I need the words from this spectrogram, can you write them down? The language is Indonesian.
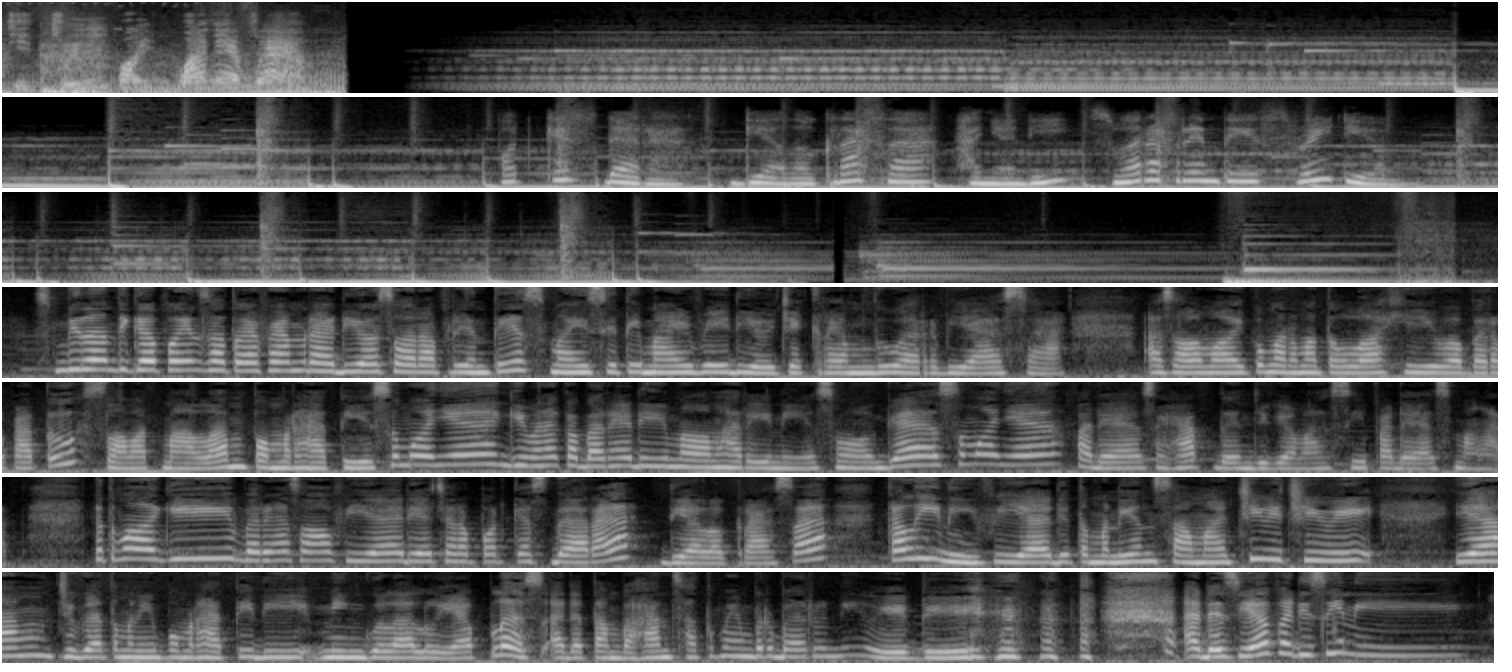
93.1 FM. Podcast Dara, Dialog Rasa hanya di Suara Perintis Radio. 93.1 FM Radio Suara Perintis My City My Radio Jack Rem luar biasa. Assalamualaikum warahmatullahi wabarakatuh. Selamat malam pemerhati semuanya. Gimana kabarnya di malam hari ini? Semoga semuanya pada sehat dan juga masih pada semangat. Ketemu lagi barengan sama Via di acara podcast Darah Dialog Rasa. Kali ini Via ditemenin sama Ciwi-Ciwi Yang juga temenin pemerhati di minggu lalu ya Plus ada tambahan satu member baru nih Wede Ada siapa di sini?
